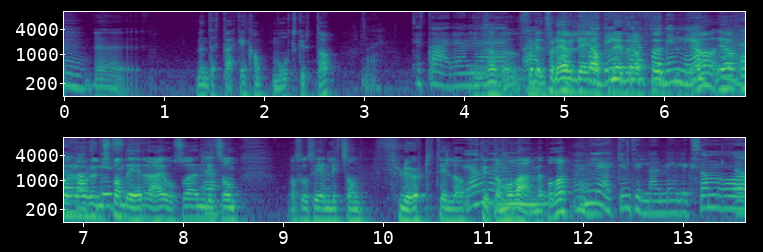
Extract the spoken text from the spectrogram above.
Mm. Eh, men dette er ikke en kamp mot gutta. Nei. Dette er en for, det, for det er vel det jeg opplever at ja, ja, for ja, Hun spanderer er jo også en litt sånn hva skal si, en litt sånn flørt til at ja, gutta må være med på det. En leken tilnærming, liksom. Og, ja.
